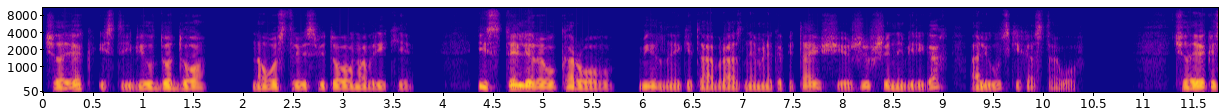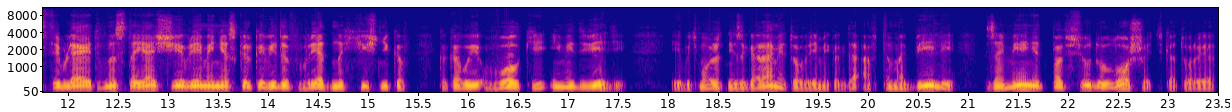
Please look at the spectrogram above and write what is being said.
Человек истребил додо на острове Святого Маврикия и стеллерову корову, мирное китообразное млекопитающее, жившее на берегах Алиутских островов человек истребляет в настоящее время несколько видов вредных хищников, каковы волки и медведи, и, быть может, не за горами то время, когда автомобили заменят повсюду лошадь, которая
